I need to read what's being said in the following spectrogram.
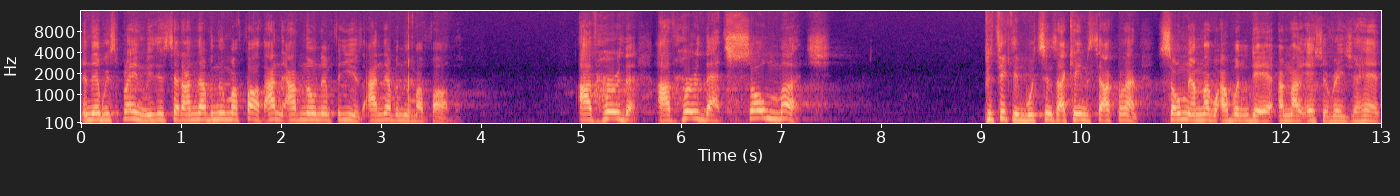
and they were explaining to me, they said, I never knew my father. I, I've known them for years. I never knew my father. I've heard that, I've heard that so much, particularly since I came to South Carolina. So many, I'm not, I wouldn't dare, I'm not asking you to raise your hand,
